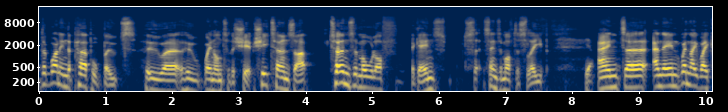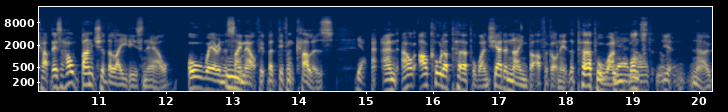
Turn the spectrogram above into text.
the one in the purple boots who uh, who went onto the ship, she turns up, turns them all off again, s- sends them off to sleep. Yep. And uh, and then when they wake up, there's a whole bunch of the ladies now, all wearing the same outfit but different colours. Yeah. And I'll, I'll call her purple one. She had a name, but I've forgotten it. The purple one Yeah, wants. To, yeah, no,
